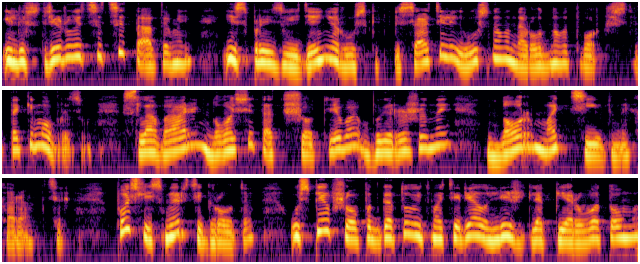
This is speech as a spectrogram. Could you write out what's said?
иллюстрируются цитатами из произведений русских писателей и устного народного творчества. Таким образом, словарь носит отчетливо выраженный нормативный характер. После смерти Грота, успевшего подготовить материал лишь для первого тома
